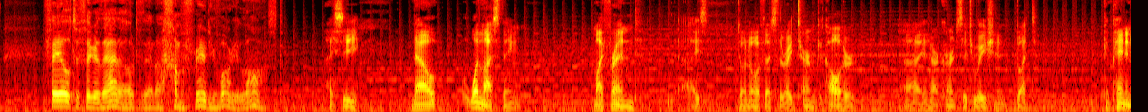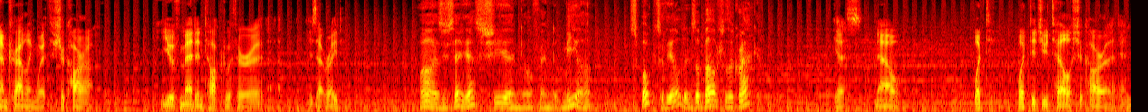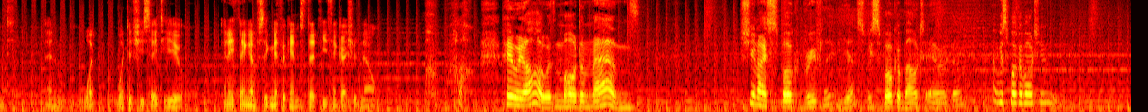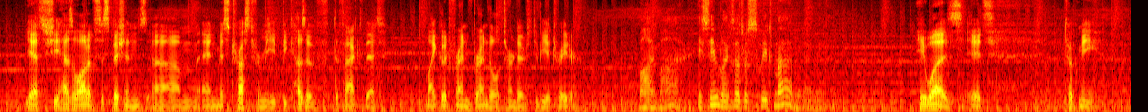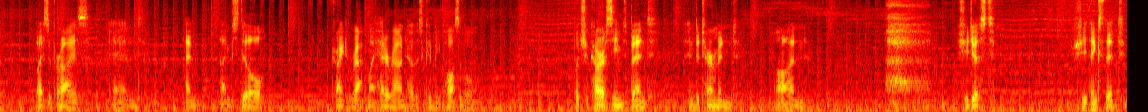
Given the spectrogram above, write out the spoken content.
fail to figure that out, then I'm afraid you've already lost. I see. Now, one last thing. My friend, I don't know if that's the right term to call her uh, in our current situation, but companion I'm traveling with, Shikara. You have met and talked with her, uh, is that right? Well, as you said, yes, she and your friend Mia spoke to the elders about the Kraken. Yes. Now, what what did you tell Shikara, and and what what did she say to you? Anything of significance that you think I should know? Well, here we are with more demands. She and I spoke briefly. Yes, we spoke about Erica, and we spoke about you. Yes, she has a lot of suspicions um, and mistrust for me because of the fact that my good friend Brendel turned out to be a traitor. My, my. He seemed like such a sweet man when I met him. He was. It took me by surprise, and I'm I'm still trying to wrap my head around how this could be possible. But Shikara seems bent and determined on. She just. She thinks that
